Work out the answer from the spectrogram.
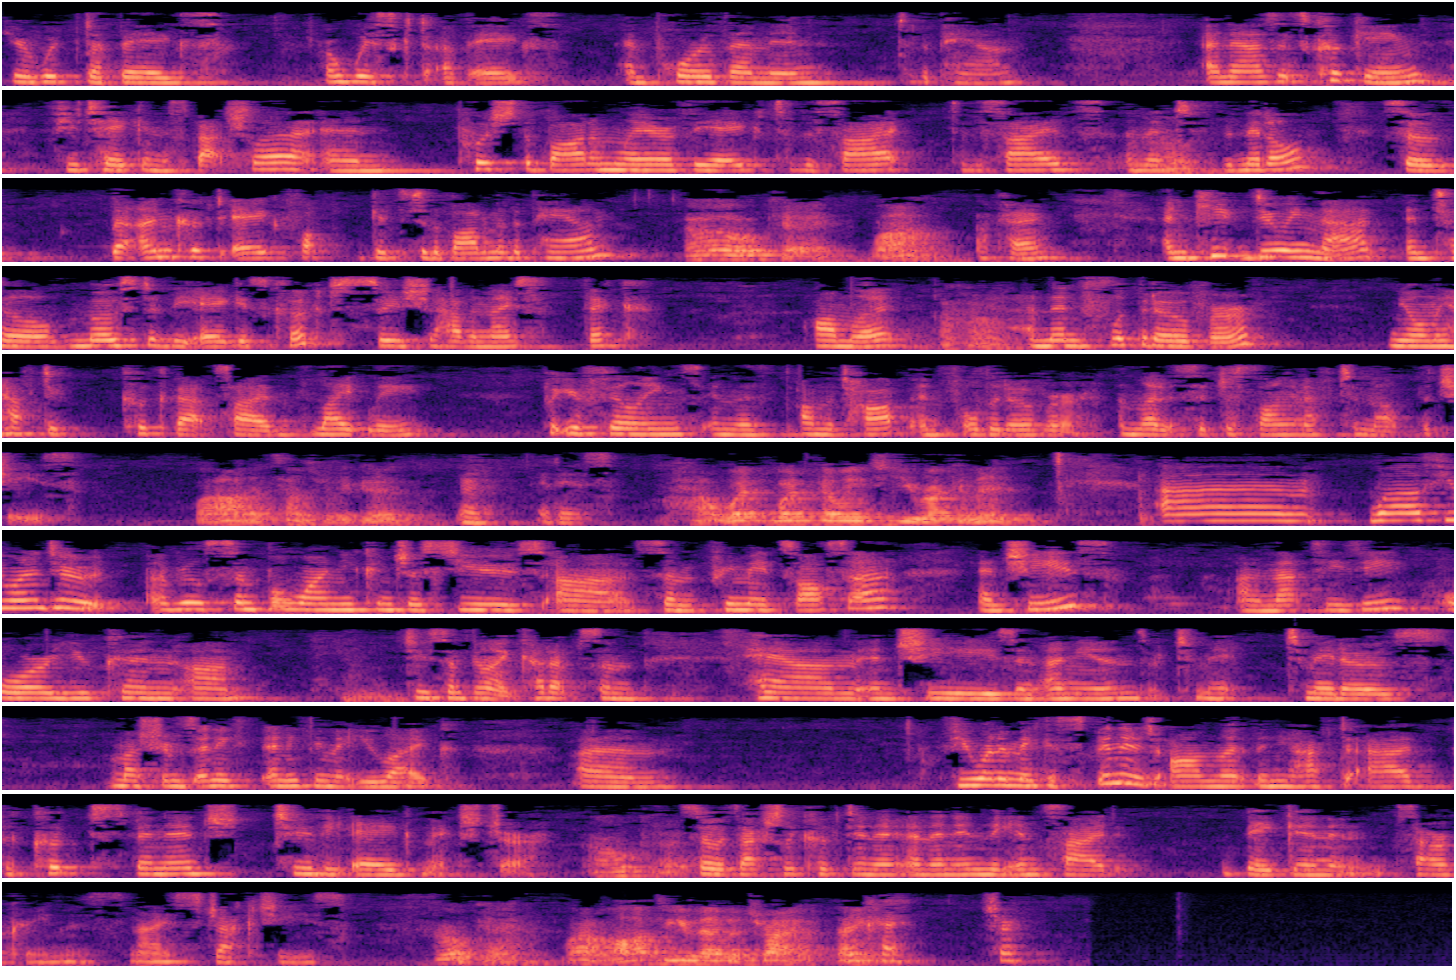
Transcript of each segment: your whipped up eggs or whisked up eggs and pour them into the pan. And as it's cooking, if you take in a spatula and push the bottom layer of the egg to the side, to the sides, and then to the middle, so the uncooked egg gets to the bottom of the pan. Oh, okay. Wow. Okay. And keep doing that until most of the egg is cooked, so you should have a nice thick omelet. Uh-huh. And then flip it over. You only have to cook that side lightly. Put your fillings in the on the top and fold it over and let it sit just long enough to melt the cheese. Wow, that sounds really good. Mm, it is. Wow, what what fillings do you recommend? Um, well, if you want to do a real simple one, you can just use uh, some pre-made salsa and cheese, and that's easy. Or you can um, do something like cut up some ham and cheese and onions or toma- tomatoes, mushrooms, any anything that you like. Um, if you want to make a spinach omelet, then you have to add the cooked spinach to the egg mixture. Oh, okay. So it's actually cooked in it, and then in the inside, bacon and sour cream is nice, jack cheese. Okay. Wow, I'll have to give that a try. Thanks. Okay, sure.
